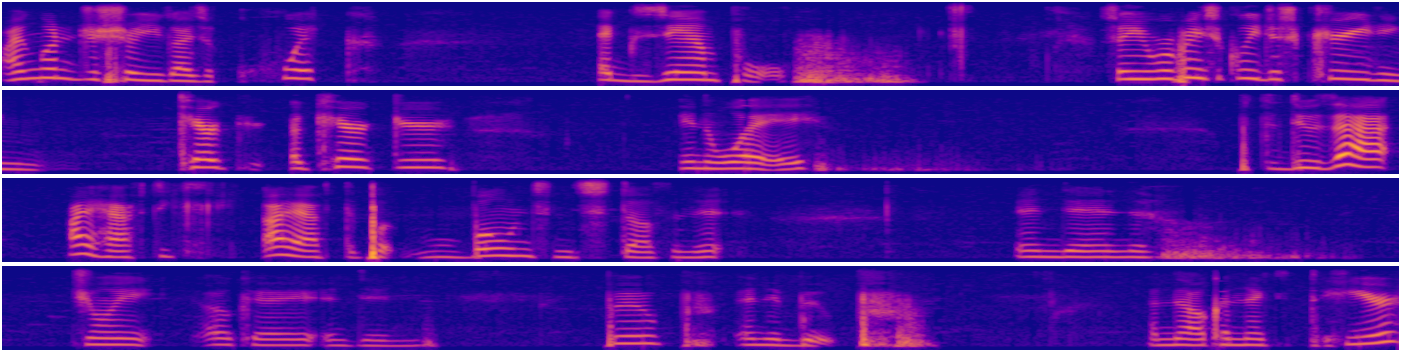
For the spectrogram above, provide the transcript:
I'm gonna just show you guys a quick example. So you were basically just creating character a character in a way. But to do that, I have to I have to put bones and stuff in it. And then joint okay and then boop and then boop and now connect here,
